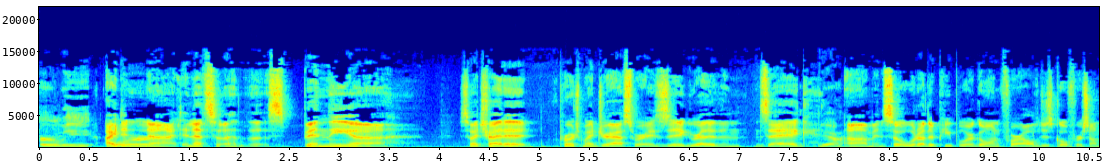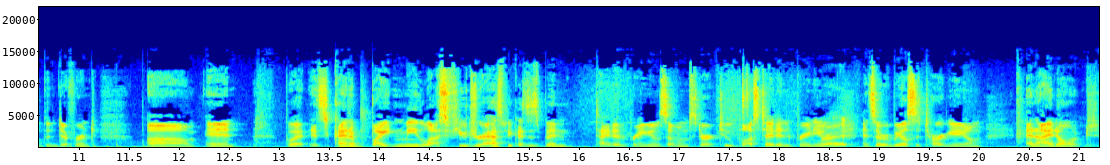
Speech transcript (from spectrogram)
early? I did not, and that's uh, that's been the. Uh, so I try to approach my drafts where I zig rather than zag. Yeah. Um, and so what other people are going for, I'll just go for something different. Um, and but it's kind of biting me the last few drafts because it's been tight end premium. Some of them start two plus tight end premium, Right. and so everybody else is targeting them. And I don't.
